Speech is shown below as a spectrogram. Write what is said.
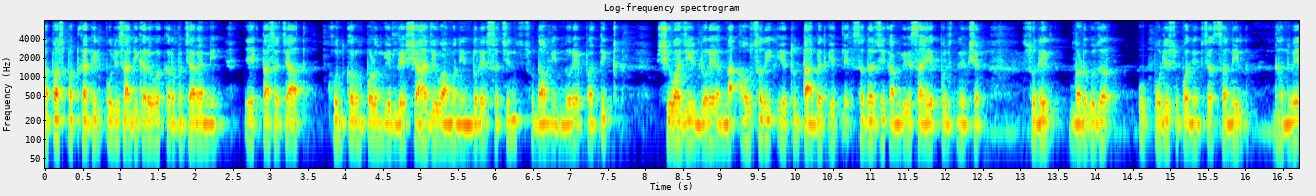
तपास पथकातील पोलीस अधिकारी व कर्मचाऱ्यांनी एक तासाच्या आत खून करून पळून गेलेले शहाजी वामन इंदोरे सचिन सुदाम इंदोरे प्रतीक शिवाजी इंदोरे यांना अवसरी येथून ताब्यात घेतले. सदरची कामगिरी सहाय्यक पोलीस निरीक्षक सुनील बडगुजर उप पोलीस उपनिरीक्षक सनील धनवे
